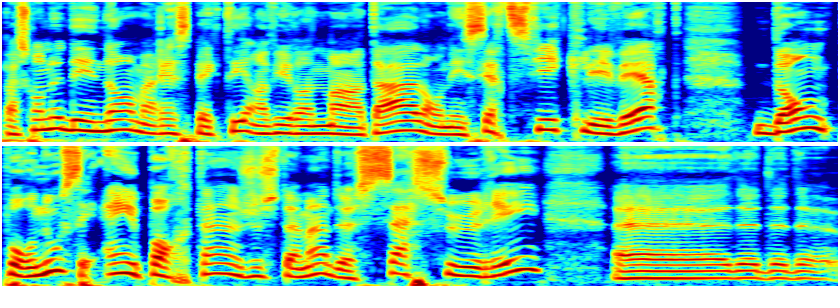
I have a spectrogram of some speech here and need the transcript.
parce qu'on a des normes à respecter environnementales. On est certifié clé verte. Donc, pour nous, c'est important justement de s'assurer euh, de, de- de-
